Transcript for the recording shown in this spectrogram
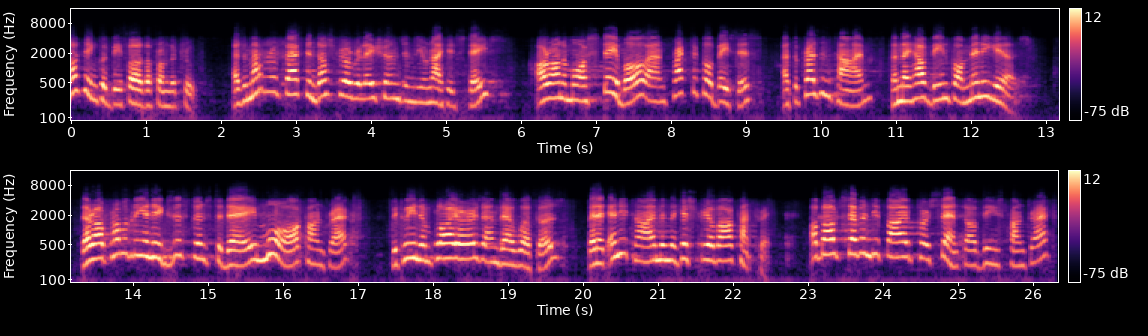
Nothing could be further from the truth. As a matter of fact, industrial relations in the United States are on a more stable and practical basis at the present time than they have been for many years. There are probably in existence today more contracts between employers and their workers than at any time in the history of our country. About 75% of these contracts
